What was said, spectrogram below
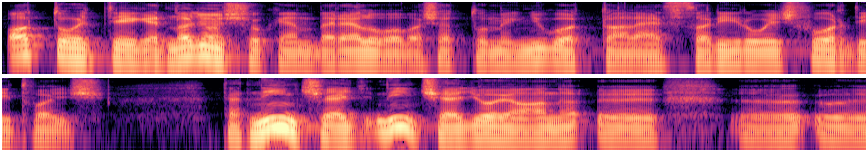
Attól, hogy téged nagyon sok ember elolvas, attól még nyugodtan lehet szaríró, és fordítva is. Tehát nincs egy, nincs egy olyan ö, ö, ö,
